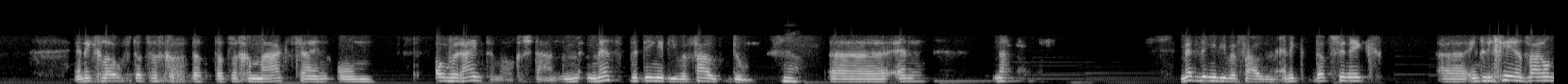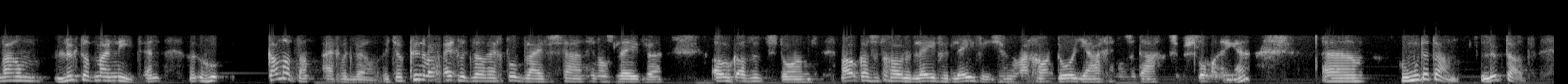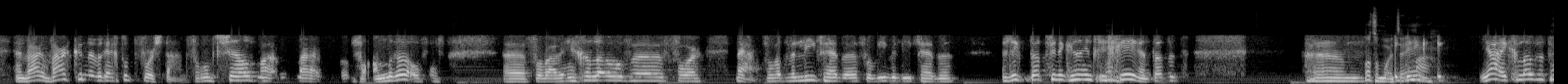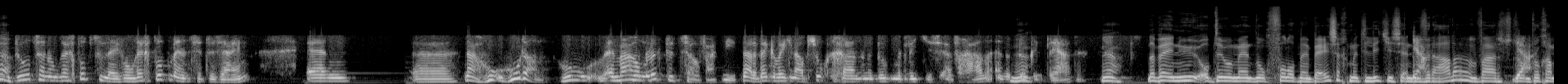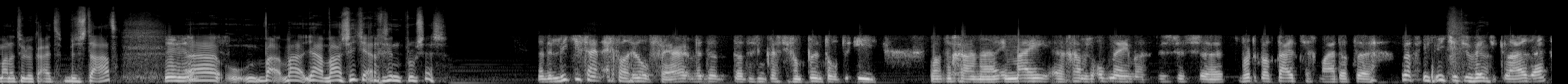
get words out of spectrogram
En ik geloof dat we, dat, dat we gemaakt zijn om overeind te mogen staan. M- Met de dingen die we fout doen. Ja. Eh, en nou, met de dingen die we fout doen. En ik, dat vind ik eh, intrigerend. Waarom, waarom lukt dat maar niet? En hoe kan dat dan eigenlijk wel? Weet je, wel? kunnen we eigenlijk wel rechtop blijven staan in ons leven? Ook als het stormt. Maar ook als het gewoon het leven het leven is. En we maar gewoon doorjagen in onze dagelijkse beslommeringen. Ehm, hoe moet dat dan? Lukt dat? En waar, waar kunnen we rechtop voor staan? Voor onszelf, maar, maar voor anderen? Of, of eh, voor waar we in geloven? Voor, nou ja, voor wat we lief hebben? Voor wie we lief hebben? Dus ik, dat vind ik heel intrigerend. Dat het, Ehm, Wat een mooi thema. denk- ik- ja, ik geloof dat we Ja. bedoeld zijn om rechtop te leven, om rechtop mensen te zijn. En eh, nou, hoe, hoe dan? Hoe, en waarom lukt het zo vaak niet? Nou, daar ben ik een beetje naar op zoek gegaan en dat doe ik met liedjes en verhalen. En dat Ja. doe ik in het theater. Ja, daar ben je nu op dit moment nog volop mee bezig met die liedjes en die Ja. verhalen, waar zo'n Ja. programma natuurlijk uit bestaat. Mhm. Eh, waar, waar, ja, waar zit je ergens in het proces? Nou, de liedjes zijn echt wel heel ver. Dat, dat is een kwestie van punten op de i. Want we gaan eh, in mei gaan we ze opnemen. Dus, het wordt ook wel tijd, zeg maar, dat, dat die liedjes een Ja. beetje klaar zijn.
